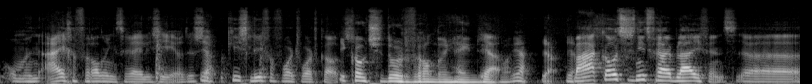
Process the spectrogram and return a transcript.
om hun eigen verandering te realiseren. Dus Ja. ik kies liever voor het woord coach. Je coacht je door de verandering heen. Zeg Ja. maar. Ja, ja, ja. Maar coach is niet vrijblijvend. Eh,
